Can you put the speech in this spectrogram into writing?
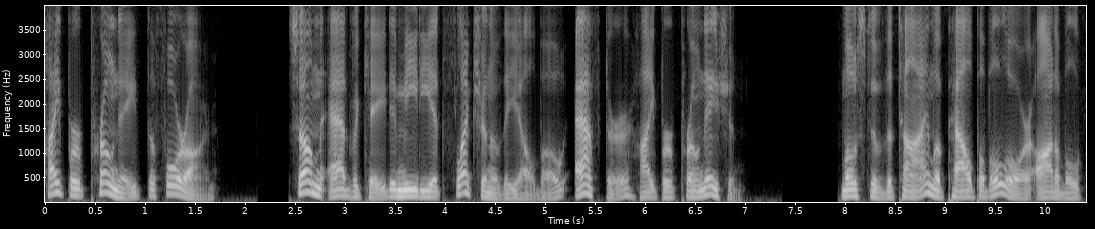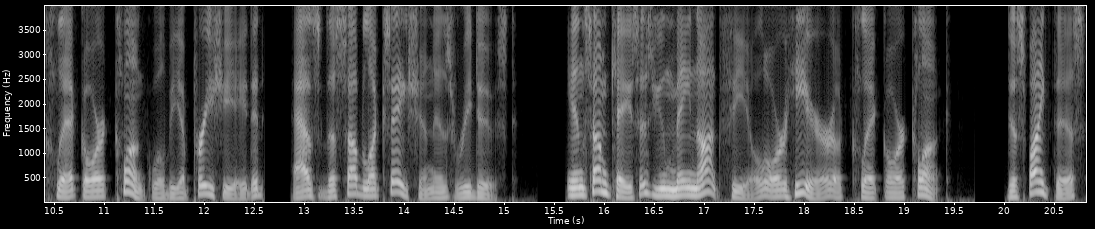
hyperpronate the forearm. Some advocate immediate flexion of the elbow after hyperpronation. Most of the time, a palpable or audible click or clunk will be appreciated as the subluxation is reduced. In some cases, you may not feel or hear a click or clunk. Despite this,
